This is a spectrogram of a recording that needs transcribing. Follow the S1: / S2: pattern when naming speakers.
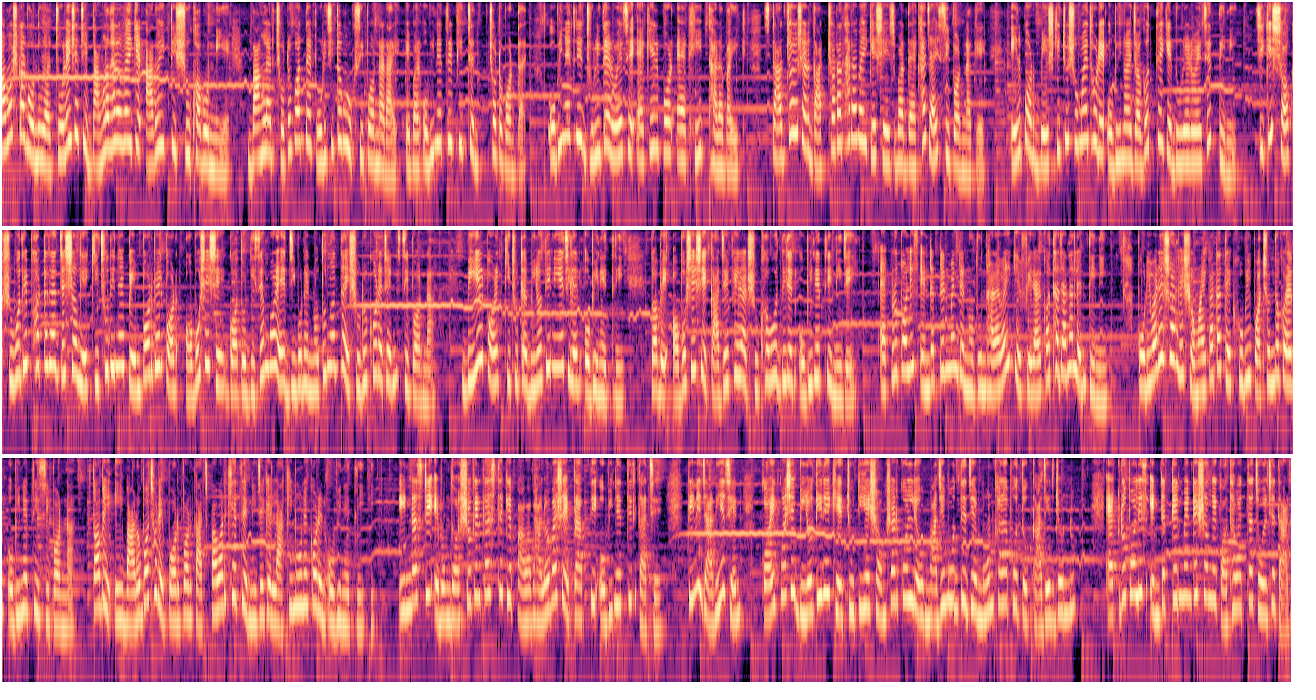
S1: নমস্কার বন্ধুরা, চলে এসেছি বাংলা ধারাবাহিকের আরও একটি সুখবর নিয়ে। বাংলার ছোট পর্দায় পরিচিত মুখ শ্রীপর্ণা রায়, এবার অভিনেত্রী ফিরছেন ছোট পর্দায়। অভিনেত্রীর ঝুলিতে রয়েছে একের পর এক হিট ধারাবাহিক। স্টার জলসার গাঁটছড়া ধারাবাহিকে শেষবার দেখা যায় শ্রীপর্ণাকে এরপর বেশ কিছু সময় ধরে অভিনয় জগৎ থেকে দূরে রয়েছেন তিনি। চিকিৎসক শুভদীপ ভট্টাচার্যের সঙ্গে কিছুদিনের প্রেম পর্বের পর অবশেষে গত ডিসেম্বরে জীবনের নতুন অধ্যায় শুরু করেছেন শ্রীপর্ণা। বিয়ের পর কিছুটা বিরতি নিয়েছিলেন অভিনেত্রী, তবে অবশেষে কাজে ফেরার সুখবর দিলেন অভিনেত্রী নিজেই। অ্যাক্রোপলিস এন্টারটেনমেন্টের নতুন ধারাবাহিকে ফেরার কথা জানালেন তিনি। পরিবারের সঙ্গে সময় কাটাতে খুবই পছন্দ করেন অভিনেত্রী শ্রীপর্ণা। তবে এই বারো বছরে পরপর কাজ পাওয়ার ক্ষেত্রে নিজেকে লাকি মনে করেন অভিনেত্রী। ইন্ডাস্ট্রি এবং দর্শকের কাছ থেকে পাওয়া ভালোবাসায় প্রাপ্তি অভিনেত্রীর কাছে। তিনি জানিয়েছেন, কয়েক মাসে বিরতি রেখে চুটিয়ে সংসার করলেও মাঝে মধ্যে যে মন খারাপ হতো কাজের জন্য। অ্যাক্রোপলিস এন্টারটেনমেন্টের সঙ্গে কথাবার্তা চলছে তার।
